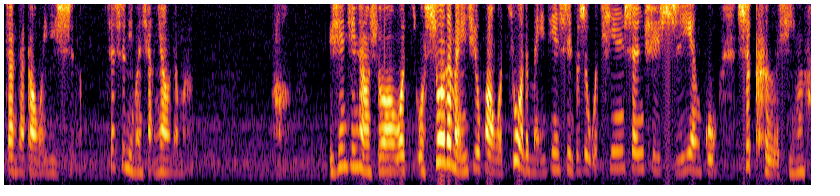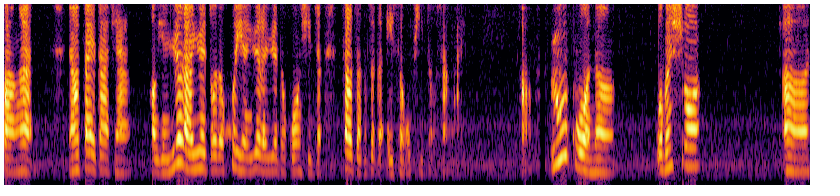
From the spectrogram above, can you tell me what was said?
站在高维意识了。这是你们想要的吗？雨，轩经常说，我我说的每一句话，我做的每一件事，都是我亲身去实验过，是可行方案，然后带大家，好，也越来越多的会员，越来越多光行者，照着这个 SOP 走上来。好，如果呢，我们说。呃，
